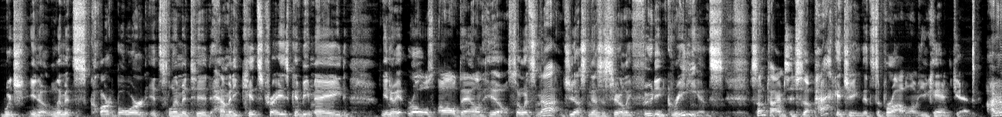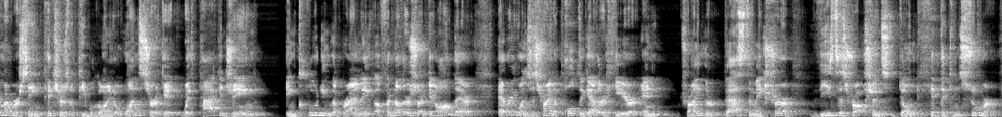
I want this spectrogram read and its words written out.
which you know limits cardboard. It's limited how many kids trays can be made. You know it rolls all downhill. So it's not just necessarily food ingredients. Sometimes it's the packaging that's the problem you can't get. I remember seeing pictures of people going to one circuit with packaging including the branding of another circuit on there. Everyone's just trying to pull together here and trying their best to make sure these disruptions don't hit the consumer.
